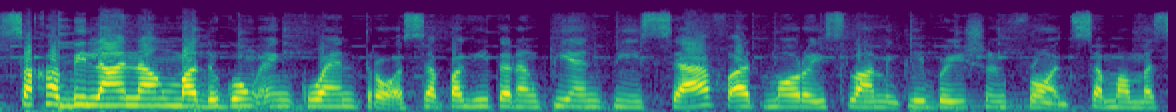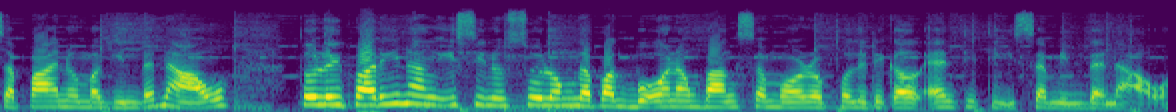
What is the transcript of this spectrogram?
Sa kabila ng madugong engkwentro sa pagitan ng PNP SAF at Moro Islamic Liberation Front sa Mamasapano, Maguindanao, tuloy pa rin ang isinusulong na pagbuo ng Bangsamoro Political Entity sa Mindanao.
